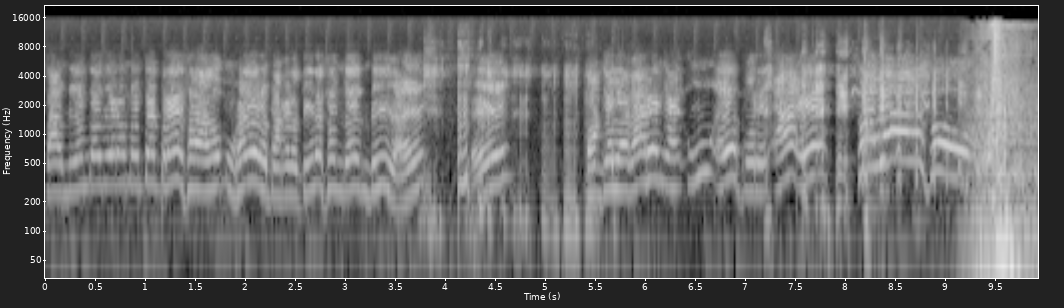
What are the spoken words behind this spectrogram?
También debieron meter presa a las dos mujeres para que lo tiren en vida, ¿eh? ¿Eh? Para que le agarren el U, E por el A, ¿eh? ¡Sabroso!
